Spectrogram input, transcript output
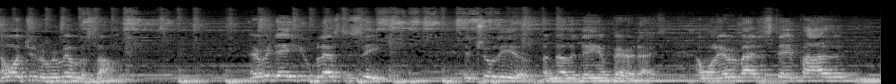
I want you to remember something. Every day you blessed to see, it truly is another day in paradise. I want everybody to stay positive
